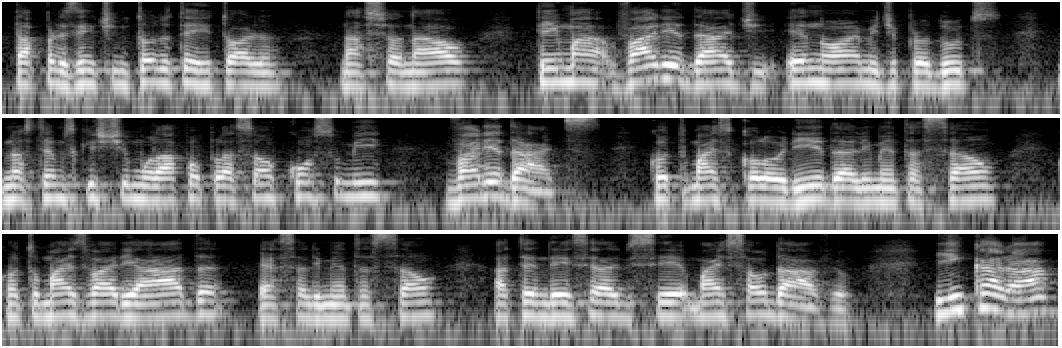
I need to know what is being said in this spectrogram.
está presente em todo o território nacional, tem uma variedade enorme de produtos e nós temos que estimular a população a consumir variedades. Quanto mais colorida a alimentação, quanto mais variada essa alimentação, a tendência é de ser mais saudável. E encarar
